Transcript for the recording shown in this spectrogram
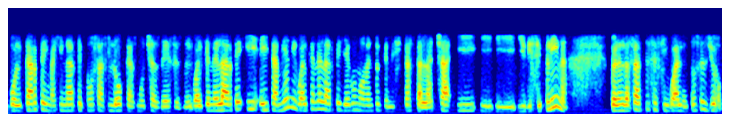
volcarte, imaginarte cosas locas muchas veces, no igual que en el arte y, y también igual que en el arte llega un momento en que necesitas talacha y, y, y disciplina pero en las artes es igual. Entonces yo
